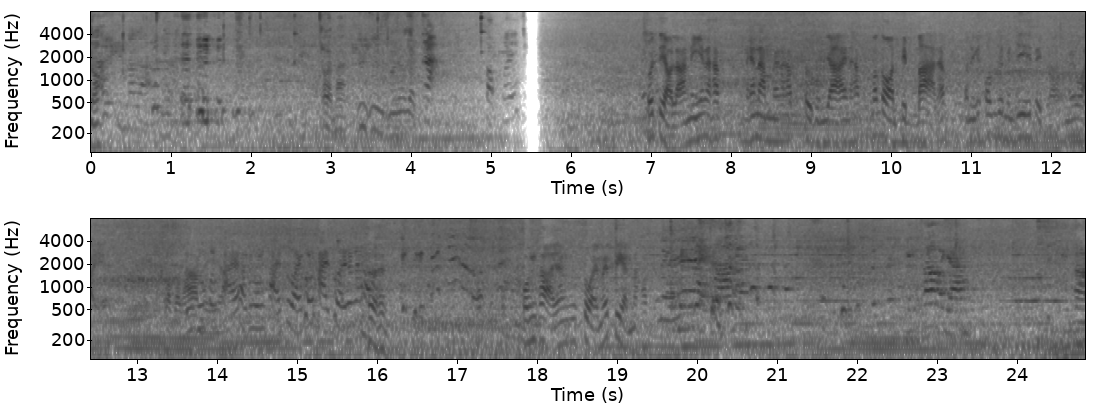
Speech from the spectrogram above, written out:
เนาะอร่อยมากอืมอืมมันแบบตบไว้ก๋วยเตี๋ยวร้านนี้นะครับ แนะนำเลยนะครับสูตรคุณยายนะครับ เมื่อก่อน 10 บาทครับ ตอนนี้เขาขึ้นเป็น20แล้วไม่ไหวกับ สภาพดูคนนี้ขายค่ะดูคนขายสวยคนขายสวยด้วยนะคะเออคนขายยังสวยไม่เปลี่ยนนะครับกินข้าวยังอ่า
